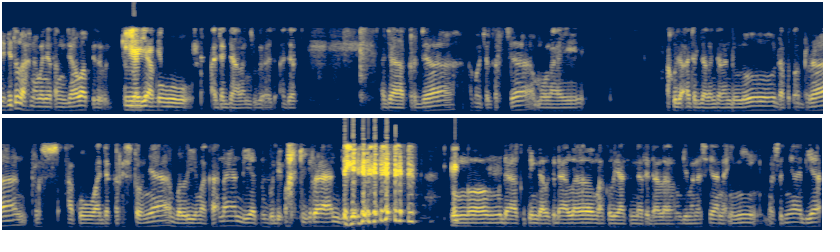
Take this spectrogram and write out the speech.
ya gitulah namanya tanggung jawab gitu iya, jadi iya, aku iya. ajak jalan juga ajak ajak kerja aku ajak kerja mulai aku ajak jalan-jalan dulu dapat orderan terus aku ajak ke restonya beli makanan dia tunggu di parkiran gitu. Bengong udah aku tinggal ke dalam aku liatin dari dalam gimana sih anak ini? Maksudnya dia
